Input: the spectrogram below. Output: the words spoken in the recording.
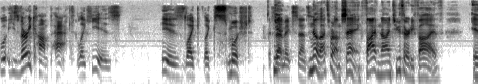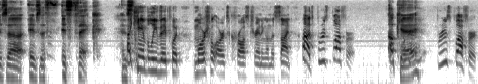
Well, he's very compact. Like he is, he is like like smushed. If Yeah. that makes sense. No, that's what I'm saying. 5'9", 235 is uh is a th- is thick. His- I can't believe they put martial arts cross training on the sign. Ah, it's Bruce Buffer. okay. Bruce Buffer,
